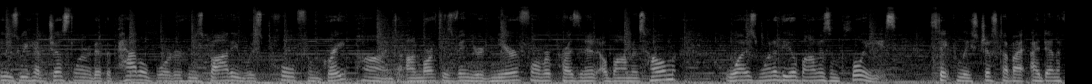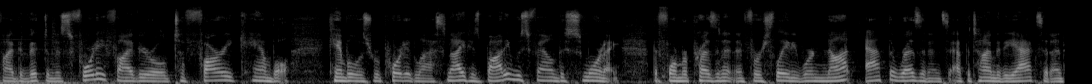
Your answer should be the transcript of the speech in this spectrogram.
News we have just learned that the paddleboarder whose body was pulled from Great Pond on Martha's Vineyard near former President Obama's home was one of the Obama's employees. State police just identified the victim as 45-year-old Tafari Campbell. Campbell was reported last night. His body was found this morning. The former president and first lady were not at the residence at the time of the accident.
